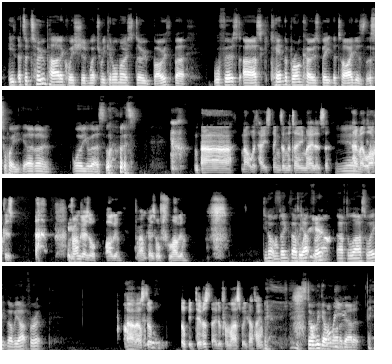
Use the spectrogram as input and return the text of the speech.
he, it's a two parter question, which we can almost do both. But we'll first ask: Can the Broncos beat the Tigers this week? I don't. What are your guys' thoughts? Nah, not with Hastings in the team, mate. It's a, yeah. him at lockers. Broncos will flog him. Broncos will flog him. Do you not well, think they'll be up for yeah. it after last week? They'll be up for it. Uh, they'll still still be devastated from last week. I think. still be going on you, about it.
